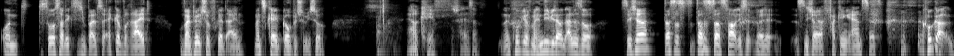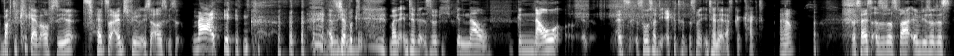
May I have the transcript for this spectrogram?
und Sosa legt sich den Ball zur Ecke bereit und mein Bildschirm friert ein. Mein Scale Go Bildschirm. Ich so, ja, okay, scheiße. Und dann gucke ich auf mein Handy wieder und alle so, sicher, das ist, das ist das war. Und ich so, Leute, ist nicht euer fucking Ernst jetzt. Gucke, mach die Kick-App auf, sehe, 2 zu 1 Spiel und ich so aus. Ich so, nein! also ich habe wirklich, mein Internet ist wirklich genau, genau, als Sosa die Ecke tritt, ist mein Internet abgekackt. Ja? Das heißt also, das war irgendwie so das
